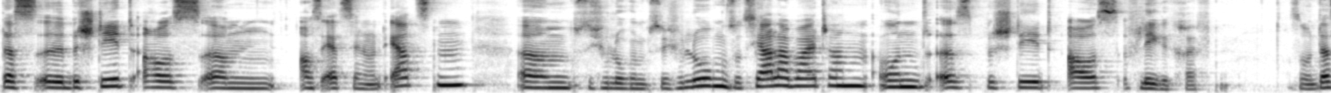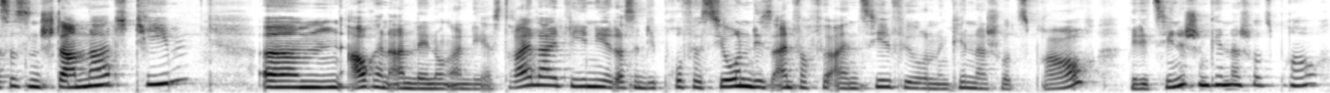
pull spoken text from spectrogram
Das äh, besteht aus, ähm, aus Ärztinnen und Ärzten, ähm, Psychologinnen und Psychologen, Sozialarbeitern und es besteht aus Pflegekräften. So, das ist ein Standardteam. Ähm, auch in Anlehnung an die S3-Leitlinie. Das sind die Professionen, die es einfach für einen zielführenden Kinderschutz braucht, medizinischen Kinderschutz braucht.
